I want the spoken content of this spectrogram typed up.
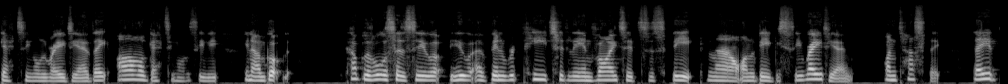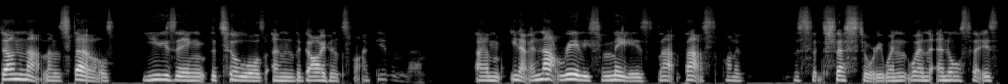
getting on radio, they are getting on TV. You know, I've got couple of authors who who have been repeatedly invited to speak now on BBC Radio. Fantastic. They've done that themselves using the tools and the guidance that I've given them. Um, you know, and that really for me is that that's kind of the success story when when an author is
